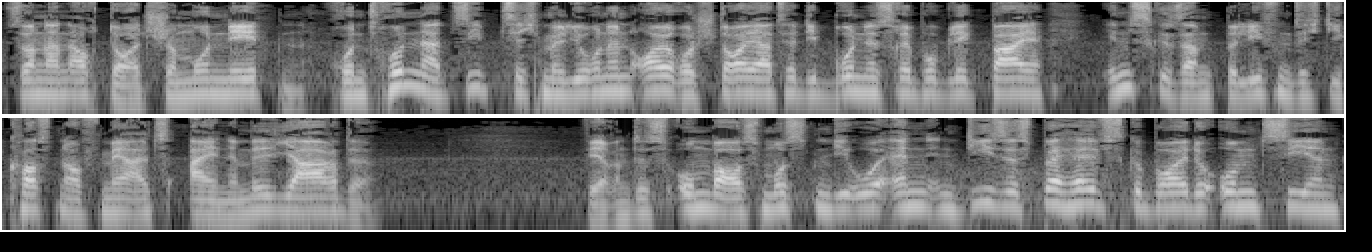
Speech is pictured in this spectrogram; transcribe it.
sondern auch deutsche Moneten. Rund 170 Millionen Euro steuerte die Bundesrepublik bei. Insgesamt beliefen sich die Kosten auf mehr als eine Milliarde. Während des Umbaus mussten die UN in dieses Behelfsgebäude umziehen.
